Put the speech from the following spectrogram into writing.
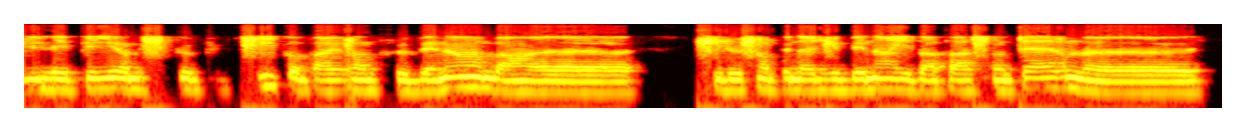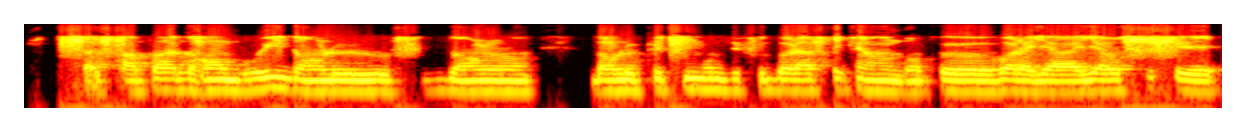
les pays un petit peu plus petits, comme par exemple le Bénin, ben si le championnat du Bénin il va pas à son terme, ça fera pas grand bruit dans le dans le, dans le petit monde du football africain. Donc euh, voilà, il y a, y a, aussi ces,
